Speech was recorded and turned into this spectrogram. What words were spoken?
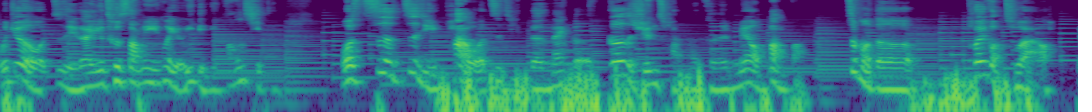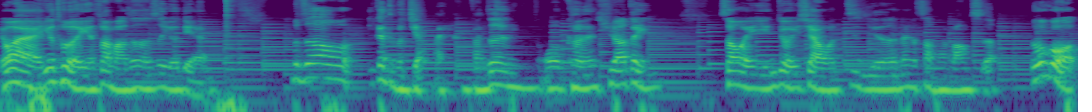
我觉得我自己在 YouTube 上面会有一点点风险。我是自己怕我自己的那个歌的宣传呢，可能没有办法这么的推广出来哦。因为 YouTube 的演算法真的是有点不知道应该怎么讲哎，反正我可能需要再稍微研究一下我自己的那个上传方式。如果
